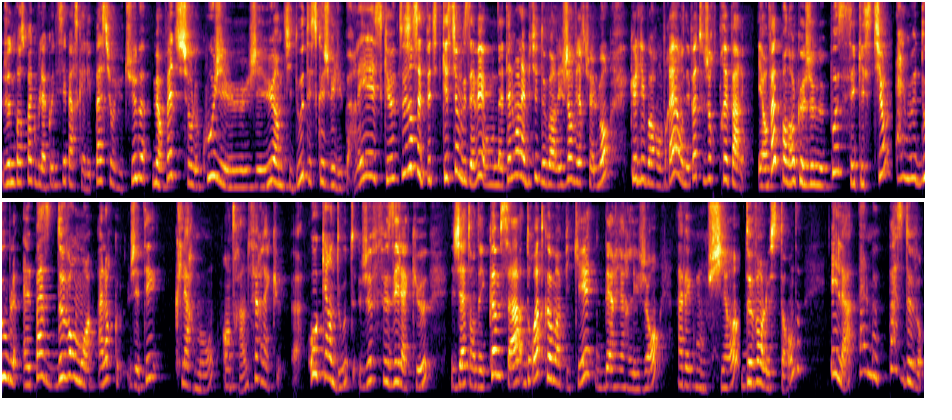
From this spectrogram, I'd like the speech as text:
Je ne pense pas que vous la connaissez parce qu'elle est pas sur YouTube, mais en fait, sur le coup, j'ai eu un petit doute. Est-ce que je vais lui parler? Est-ce que... Toujours cette petite question, vous savez, on a tellement l'habitude de voir les gens virtuellement que de les voir en vrai, on n'est pas toujours préparé. Et en fait, pendant que je me pose ces questions, elle me double, elle passe devant moi, alors que j'étais clairement en train de faire la queue. Euh, aucun doute, je faisais la queue, j'attendais comme ça, droite comme un piquet, derrière les gens, avec mon chien, devant le stand. Et là, elle me passe devant.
